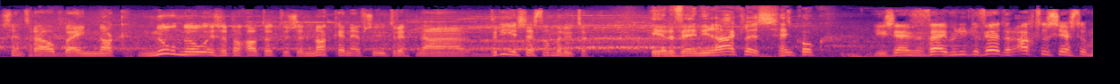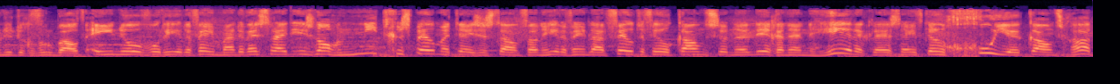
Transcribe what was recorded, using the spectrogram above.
Centraal bij NAC. 0-0 is het nog altijd tussen NAC en FC Utrecht na 63 minuten. Heerenveen Herakles, Henk Kok. Hier zijn we vijf minuten verder. 68 minuten gevoetbald. 1-0 voor Heerenveen. Maar de wedstrijd is nog niet gespeeld met deze stand. Van Heerenveen laat veel te veel kansen liggen. En Heracles heeft een goede kans gehad.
